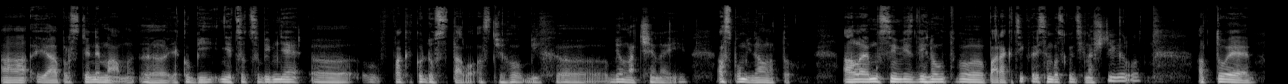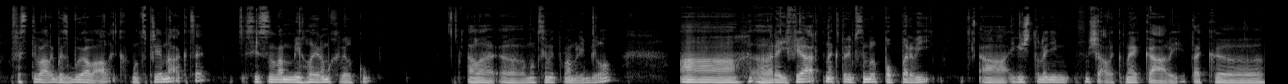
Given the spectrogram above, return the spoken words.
A já prostě nemám uh, jakoby něco, co by mě uh, fakt jako dostalo a z čeho bych uh, byl nadšený a vzpomínal na to. Ale musím vyzdvihnout uh, pár akcí, které jsem v Boskovicích navštívil. A to je festival bez boja válek, moc příjemná akce. Si jsem tam myhl jenom chvilku, ale uh, moc se mi to tam líbilo. A uh, Rayfiard, na kterým jsem byl poprvé, a i když to není šálek mé kávy, tak, eh,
